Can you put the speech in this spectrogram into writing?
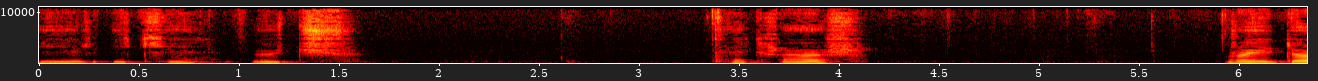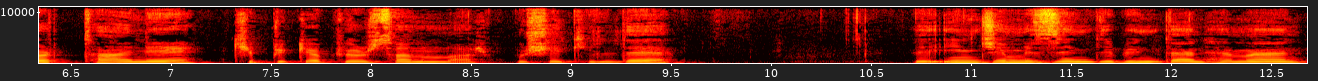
1 2 3 tekrar Burayı dört tane kiprik yapıyoruz hanımlar. Bu şekilde. Ve incimizin dibinden hemen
